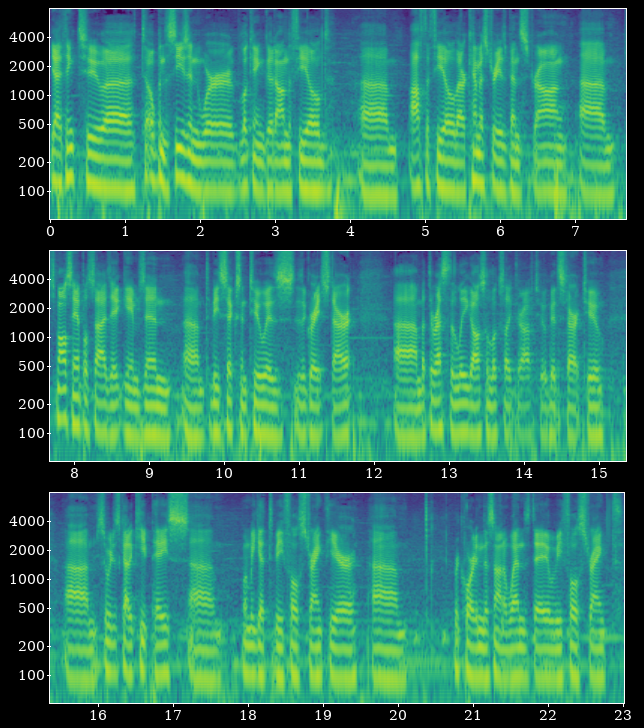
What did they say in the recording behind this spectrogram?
Yeah, I think to uh, to open the season, we're looking good on the field. Um, off the field, our chemistry has been strong. Um, small sample size, eight games in, um, to be six and two is is a great start. Um, but the rest of the league also looks like they're off to a good start too. Um, so we just got to keep pace. Um, when we get to be full strength here, recording this on a Wednesday, we'll be full strength.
